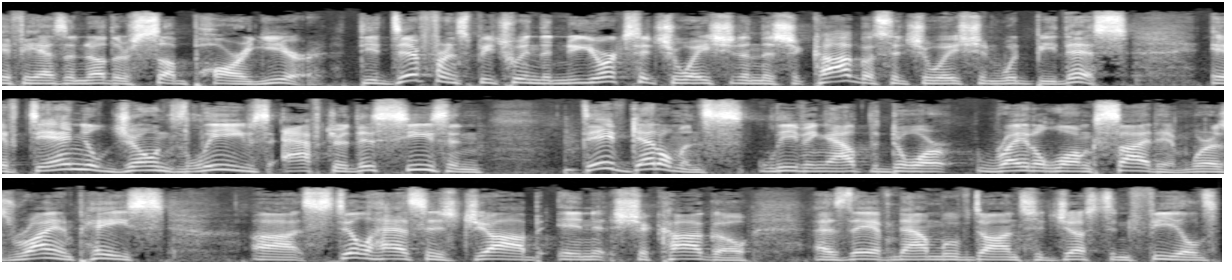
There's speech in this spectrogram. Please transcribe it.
if he has another subpar year. The difference between the New York situation and the Chicago situation would be this. If Daniel Jones leaves after this season, Dave Gettleman's leaving out the door right alongside him, whereas Ryan Pace uh, still has his job in Chicago as they have now moved on to Justin Fields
